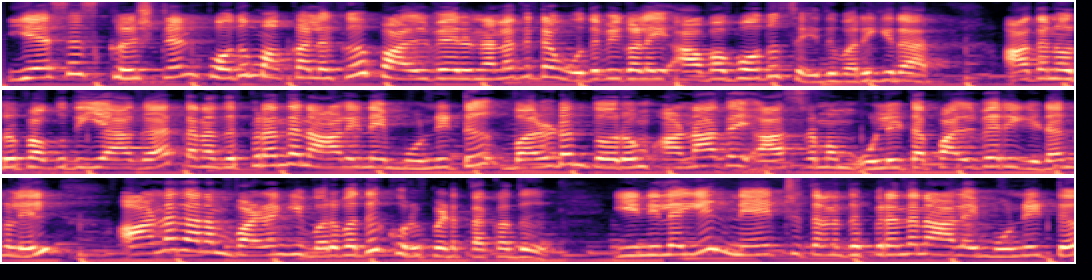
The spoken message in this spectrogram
எஸ் எஸ் கிருஷ்ணன் பொதுமக்களுக்கு பல்வேறு நலத்திட்ட உதவிகளை அவ்வப்போது செய்து வருகிறார். அதன் ஒரு பகுதியாக தனது பிறந்த நாளினை முன்னிட்டு வருடந்தோறும் அனாதை ஆசிரமம் உள்ளிட்ட பல்வேறு இடங்களில் அன்னதானம் வழங்கி வருவது குறிப்பிடத்தக்கது. இந்நிலையில் நேற்று தனது பிறந்த நாளை முன்னிட்டு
